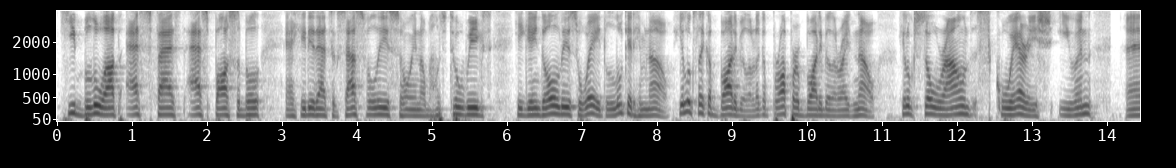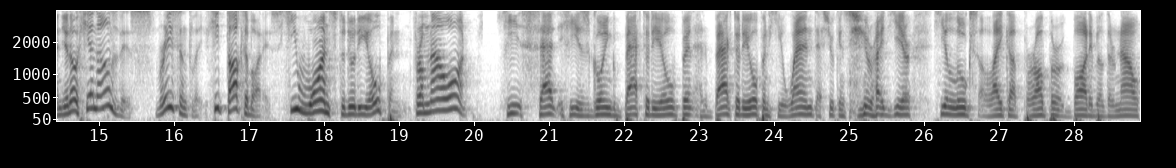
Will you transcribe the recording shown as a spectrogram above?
He blew up as fast as possible, and he did that successfully, so in about two weeks, he gained all this weight. Look at him now. He looks like a bodybuilder, like a proper bodybuilder right now. He looks so round, squarish even. And you know, he announced this recently. He talked about this. He wants to do the open from now on He said he is going back to the open, and back to the open he went. As you can see right here, he looks like a proper bodybuilder. Now,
